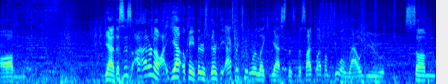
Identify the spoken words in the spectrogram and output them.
Um. Yeah, this is. I, I don't know. I, yeah, okay. There's there's the aspect to it where like yes, the, the side platforms do allow you some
